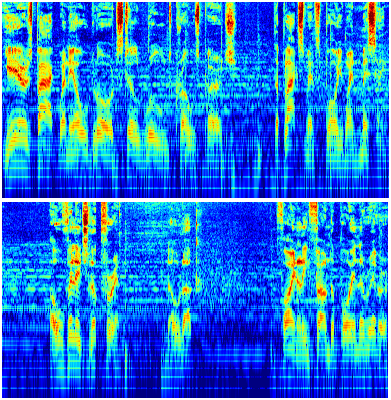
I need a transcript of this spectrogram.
Years back, when the old lord still ruled Crow's Perch, the blacksmith's boy went missing. Whole village looked for him. No luck. Finally found the boy in the river.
